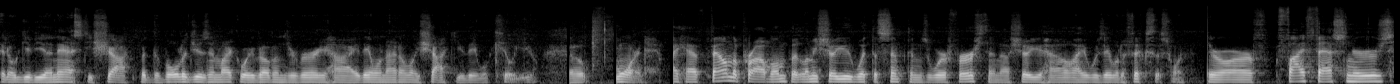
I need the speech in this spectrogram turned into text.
it'll give you a nasty shock but the voltages in microwave ovens are very high. They will not only shock you, they will kill you. So warned. I have found the problem but let me show you what the symptoms were first and I'll show you how I was able to fix this one. There are five fasteners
